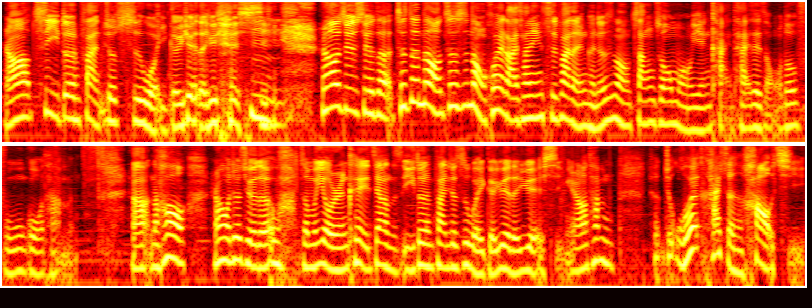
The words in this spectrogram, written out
然后吃一顿饭就吃我一个月的月薪。嗯 然后就觉得，就真的、哦，就是那种会来餐厅吃饭的人，可能就是那种张忠谋、严凯泰这种，我都服务过他们。然后，然后，然后我就觉得，哇，怎么有人可以这样子一顿饭就是我一个月的月薪？然后他们就就我会开始很好奇。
